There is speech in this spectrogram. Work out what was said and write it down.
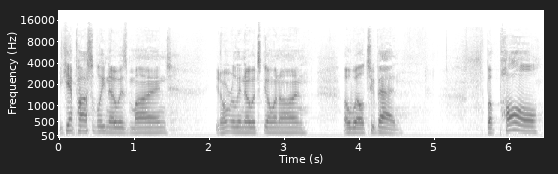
you can't possibly know His mind. You don't really know what's going on. Oh, well, too bad. But Paul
